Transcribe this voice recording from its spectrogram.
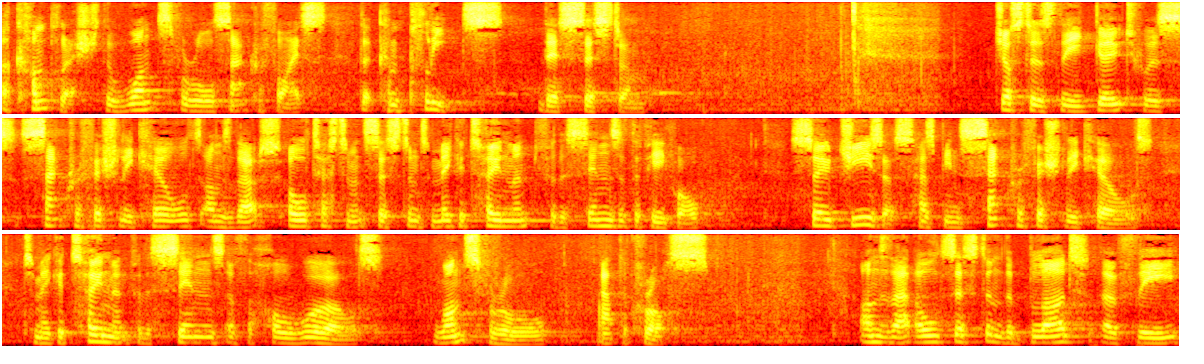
accomplished the once for all sacrifice that completes this system. Just as the goat was sacrificially killed under that Old Testament system to make atonement for the sins of the people, so Jesus has been sacrificially killed to make atonement for the sins of the whole world, once for all, at the cross under that old system, the blood of the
